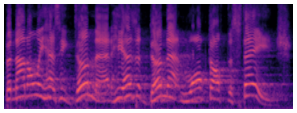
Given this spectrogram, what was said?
But not only has he done that, he hasn't done that and walked off the stage.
